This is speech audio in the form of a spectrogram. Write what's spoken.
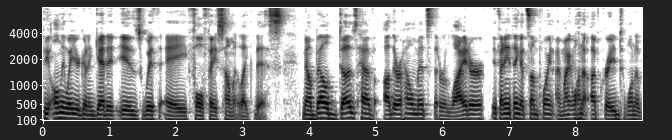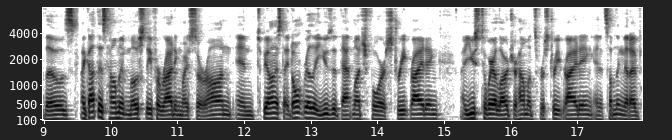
the only way you're going to get it is with a full face helmet like this. Now Bell does have other helmets that are lighter. If anything, at some point I might want to upgrade to one of those. I got this helmet mostly for riding my Sur-Ron, and to be honest, I don't really use it that much for street riding. I used to wear larger helmets for street riding, and it's something that I've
